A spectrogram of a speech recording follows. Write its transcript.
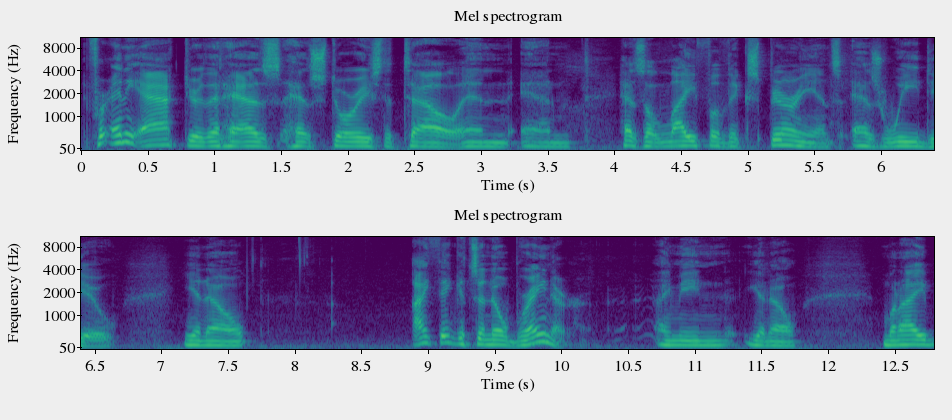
for any actor that has has stories to tell and and has a life of experience as we do, you know, I think it's a no brainer. I mean, you know, when I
